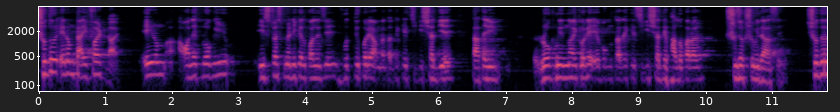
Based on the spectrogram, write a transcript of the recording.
শুধু এরম টাইফয়েড নয় এইরকম অনেক রোগী ইস্ট ওয়েস্ট মেডিকেল কলেজে ভর্তি করে আমরা তাদেরকে চিকিৎসা দিয়ে তাড়াতাড়ি রোগ নির্ণয় করে এবং তাদেরকে চিকিৎসা দিয়ে ভালো করার সুযোগ সুবিধা আছে। শুধু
